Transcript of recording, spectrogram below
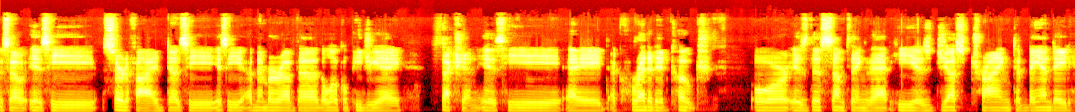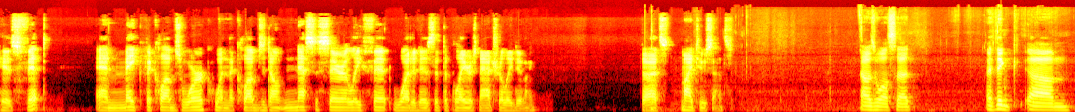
So, is he certified? Does he is he a member of the the local PGA section? Is he a accredited coach, or is this something that he is just trying to band aid his fit and make the clubs work when the clubs don't necessarily fit what it is that the player's naturally doing? So that's my two cents. That was well said. I think um,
